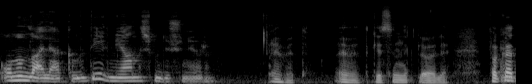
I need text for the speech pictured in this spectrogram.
onunla alakalı değil mi? Yanlış mı düşünüyorum? Evet. Evet kesinlikle öyle. Fakat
